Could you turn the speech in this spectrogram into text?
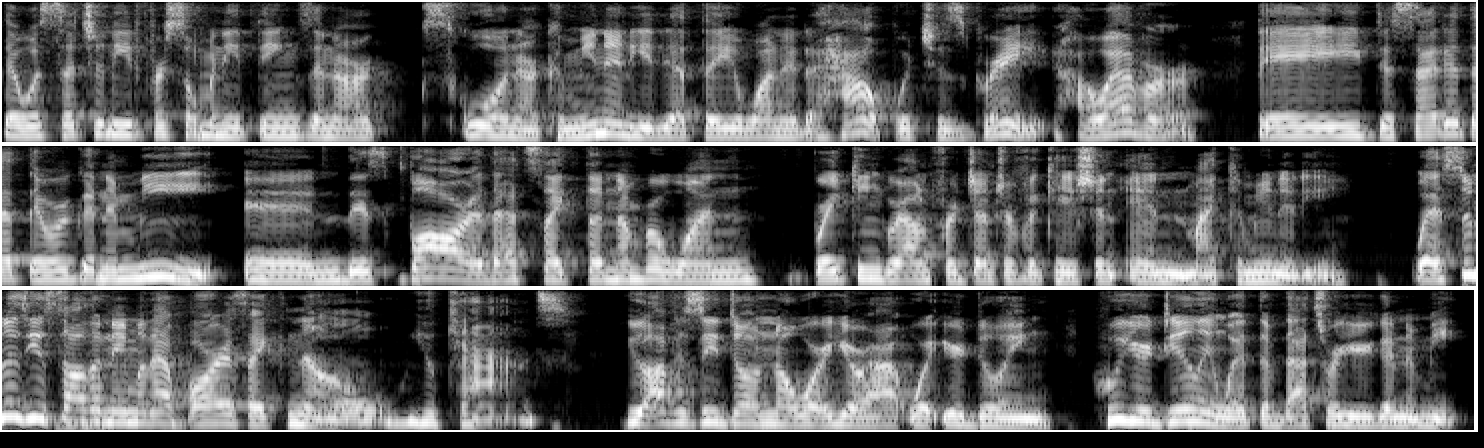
there was such a need for so many things in our school and our community that they wanted to help, which is great. However, they decided that they were going to meet in this bar that's like the number one breaking ground for gentrification in my community. As soon as you saw the name of that bar, it's like, no, you can't. You obviously don't know where you're at, what you're doing, who you're dealing with, if that's where you're going to meet.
